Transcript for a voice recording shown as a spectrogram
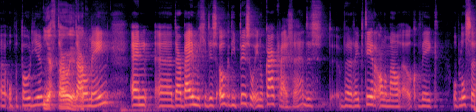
eh, op het podium Ja, of daar, oh ja, daaromheen. En daarbij moet je dus ook die puzzel in elkaar krijgen. Hè? Dus we repeteren allemaal elke week op losse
